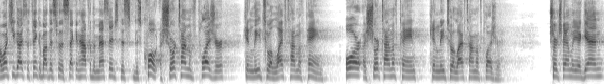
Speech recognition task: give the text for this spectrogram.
I want you guys to think about this for the second half of the message. This, this quote a short time of pleasure can lead to a lifetime of pain, or a short time of pain can lead to a lifetime of pleasure. Church family, again,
